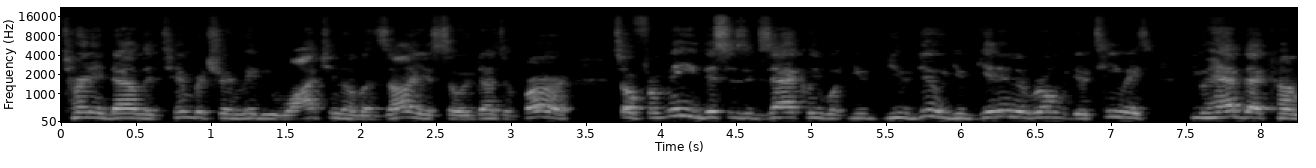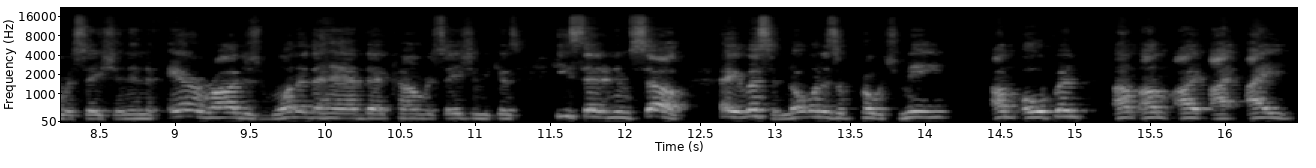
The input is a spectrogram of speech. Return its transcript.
turning down the temperature and maybe watching a lasagna so it doesn't burn. So for me, this is exactly what you you do. You get in the room with your teammates, you have that conversation. And if Aaron Rodgers wanted to have that conversation because he said it himself, hey, listen, no one has approached me. I'm open. I'm, I'm I, I, I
